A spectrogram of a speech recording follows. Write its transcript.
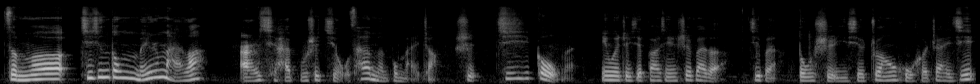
怎么基金都没人买了？而且还不是韭菜们不买账，是机构们，因为这些发行失败的基本都是一些专户和债基。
